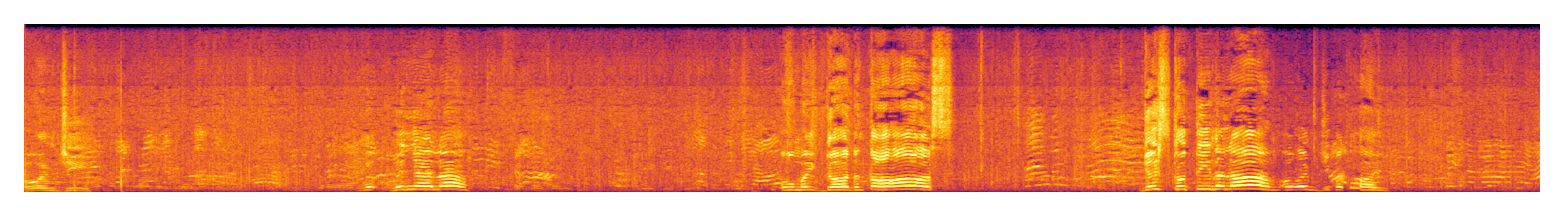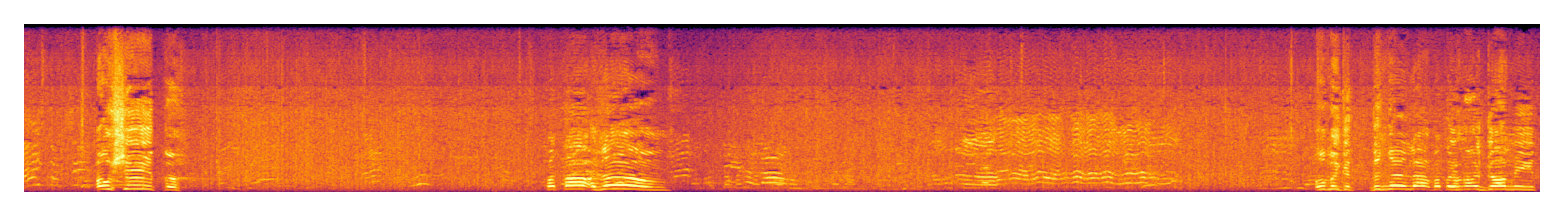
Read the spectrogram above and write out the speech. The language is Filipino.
OMG. B- Benyela! Oh my God, ang taas! Guys, konti na lang! OMG, patay! Oh shit! Pata, lang! Oh my God, Daniela, patay ang aking gamit!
